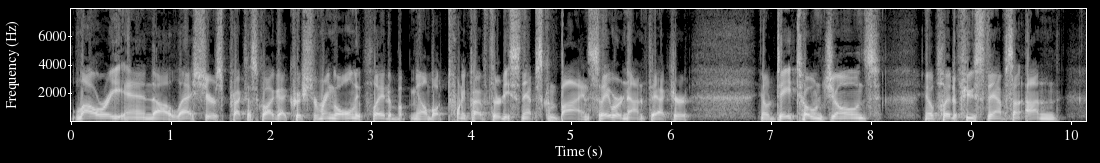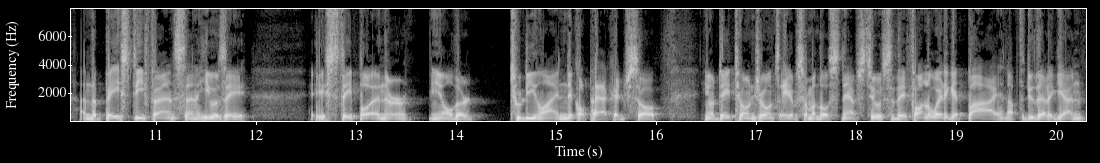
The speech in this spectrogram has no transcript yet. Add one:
Lowry, and uh, last year's practice squad guy Christian Ringo only played about, you know, about 25, 30 snaps combined, so they were a non-factor. You know, Datone Jones, you know, played a few snaps on, on, on the base defense, and he was a a staple in their you know their two D line nickel package. So you know, Datone Jones ate up some of those snaps too. So they found a way to get by, and have to do that again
